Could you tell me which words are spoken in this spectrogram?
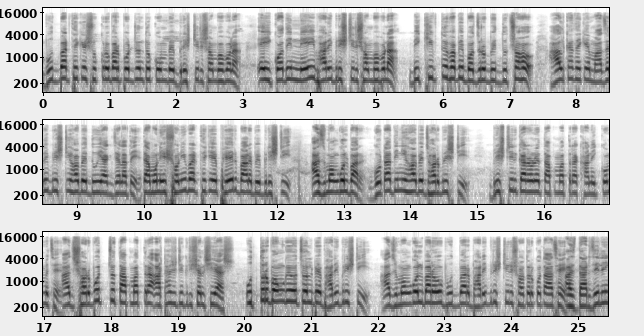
বুধবার থেকে শুক্রবার পর্যন্ত কমবে বৃষ্টির সম্ভাবনা। এই কদিন নেই ভারী বৃষ্টির সম্ভাবনা। বিক্ষিপ্তভাবে বজ্রবিদ্যুৎ সহ হালকা থেকে মাঝারি বৃষ্টি হবে দুই এক জেলাতে। তেমনই শনিবার থেকে ফের বাড়বে বৃষ্টি। আজ মঙ্গলবার গোটা দিনই হবে ঝড় বৃষ্টি। বৃষ্টির কারণে তাপমাত্রা খানিক কমেছে। আজ সর্বোচ্চ তাপমাত্রা আঠাশ ডিগ্রি সেলসিয়াস। উত্তরবঙ্গেও চলবে ভারী বৃষ্টি। আজ মঙ্গলবার ও বুধবার ভারী বৃষ্টির সতর্কতা আছে। আজ দার্জিলিং,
